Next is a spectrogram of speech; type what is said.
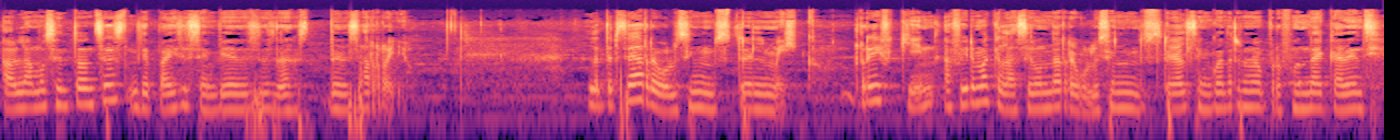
Hablamos entonces de países en vías de desarrollo. La tercera revolución industrial en México. Rifkin afirma que la segunda revolución industrial se encuentra en una profunda decadencia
